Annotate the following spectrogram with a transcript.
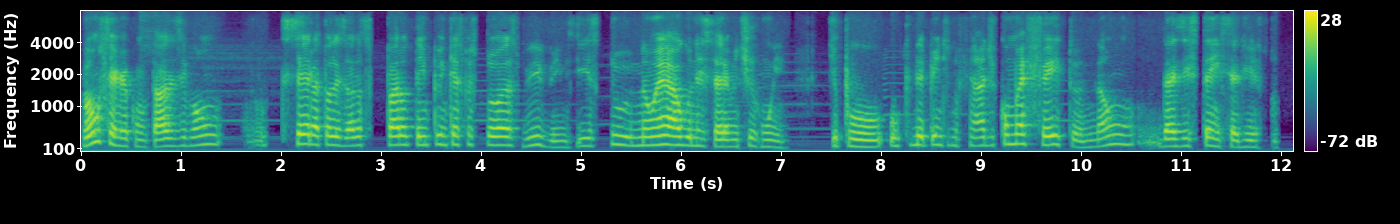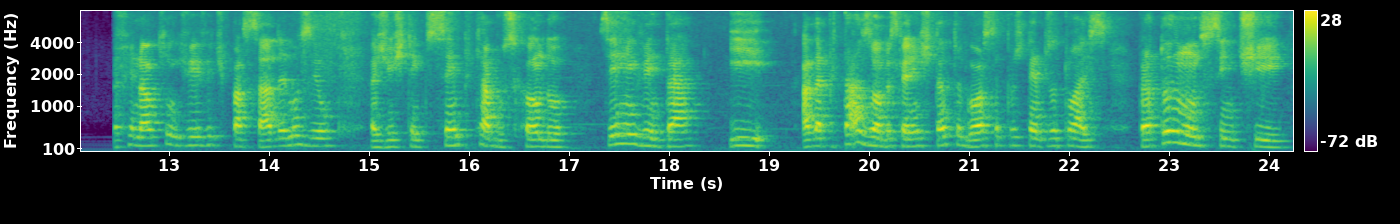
vão ser recontadas e vão ser atualizadas para o tempo em que as pessoas vivem. E isso não é algo necessariamente ruim. Tipo, o que depende no final de como é feito, não da existência disso. Afinal, quem vive de passado é museu. A gente tem que sempre estar buscando se reinventar e adaptar as obras que a gente tanto gosta para os tempos atuais, para todo mundo se sentir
